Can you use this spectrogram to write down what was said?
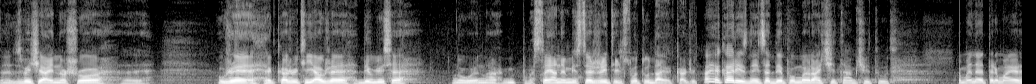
звичайно, що е, вже, як кажуть, я вже дивлюся ну, на постійне місце жительства туди, як кажуть. А яка різниця, де помирати, чи там, чи тут? Мене тримає,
